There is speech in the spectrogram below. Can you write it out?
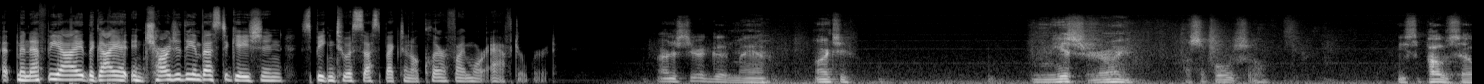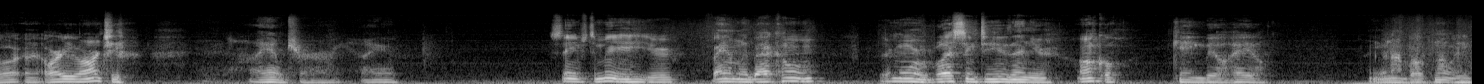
an FBI, the guy in charge of the investigation, speaking to a suspect, and I'll clarify more afterward. Ernest, you're a good man, aren't you? Yes, sir. I I suppose so. You suppose so, or, uh, are you, aren't you? I am, Charlie. I am. Seems to me your family back home, they're more of a blessing to you than your uncle, King Bill Hale. You and I both know he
